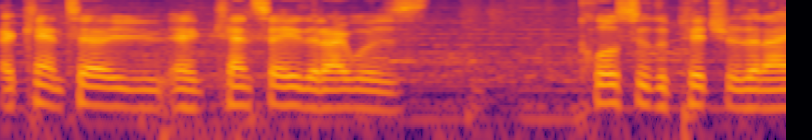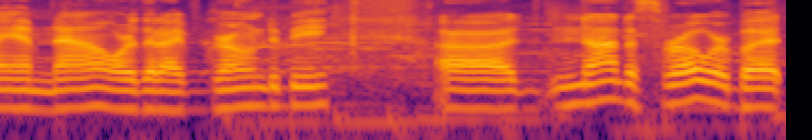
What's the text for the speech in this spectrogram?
I can't tell you, I can't say that I was close to the pitcher that I am now or that I've grown to be. Uh, not a thrower, but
